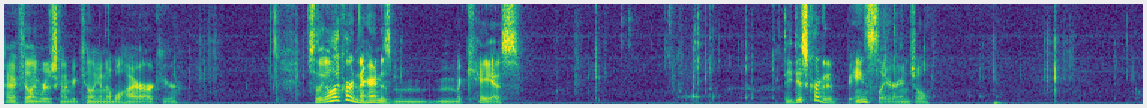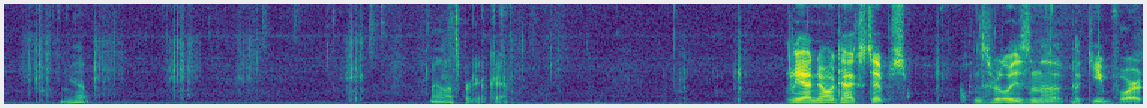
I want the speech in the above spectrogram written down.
I have a feeling we're just going to be killing a noble hierarch here. So the only card in their hand is M- Machias. They discarded a Baneslayer Angel. Yep. Well, that's pretty okay. Yeah, no attack tips. This really isn't the, the cube for it.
